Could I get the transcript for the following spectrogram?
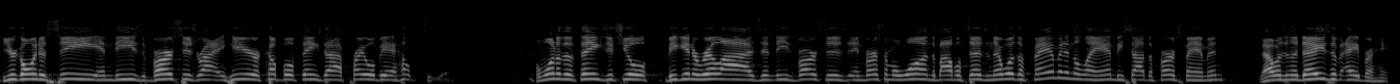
you're going to see in these verses right here a couple of things that I pray will be a help to you. And one of the things that you'll begin to realize in these verses, in verse number one, the Bible says, And there was a famine in the land beside the first famine. That was in the days of Abraham.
